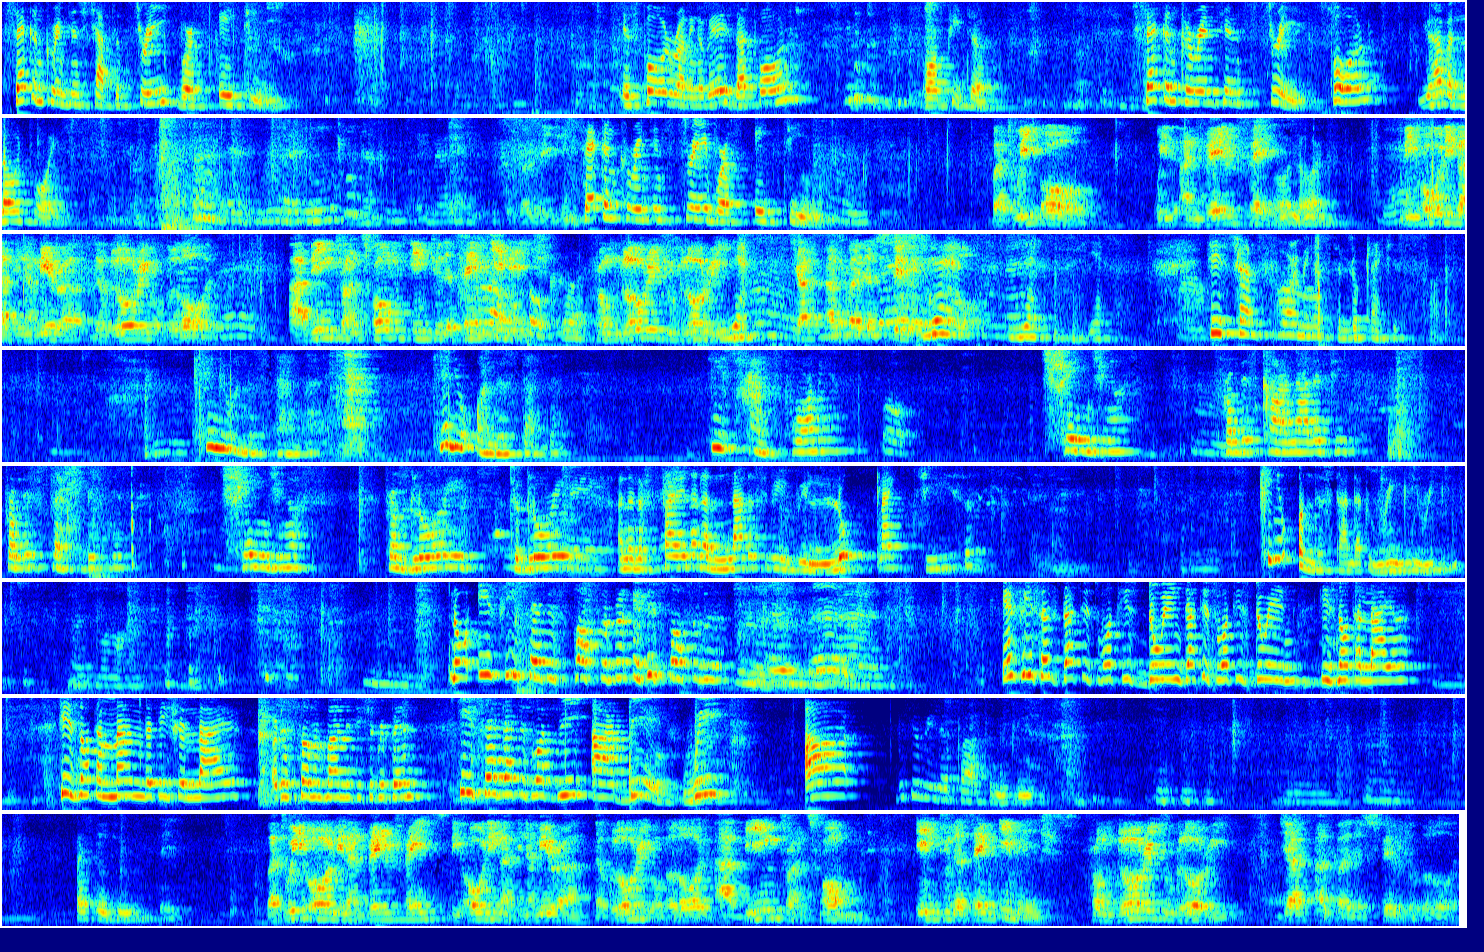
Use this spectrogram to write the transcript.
Second Corinthians chapter 3, verse 18. Is Paul running away? Is that Paul? Or Peter? Second Corinthians 3. Paul, you have a loud voice. Verse 18. Second Corinthians 3, verse 18. But we all, with unveiled face, Oh, Lord. Beholding as in a mirror the glory of the Lord, are being transformed into the same oh, image Oh, from glory to glory, Yes. just as by the Spirit of the Lord. Yes, yes, yes. He's transforming us to look like his son. Can you understand that? Can you understand that? He's transforming us, Oh, changing us hmm. from this carnality, from this flesh business, changing us from glory to glory. And in the final analysis, we will look like Jesus. yes. Can you understand that really, really? Blows my mind. No, if he says it's possible, it is possible. Amen. If he says that is what he's doing, that is what he's doing. He's not a liar. He's not a man that he should lie, or the son of man that he should repent. He said that is what we are being. We are. Would you read that part for me, please? Verse 18. says, But we all with unveiled face, beholding as in a mirror the glory of the Lord, are being transformed into the same image from glory to glory, just as by the Spirit of the Lord.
